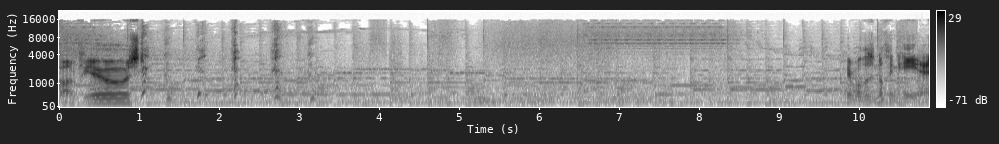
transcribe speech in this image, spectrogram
Confused. Okay, well there's nothing here.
